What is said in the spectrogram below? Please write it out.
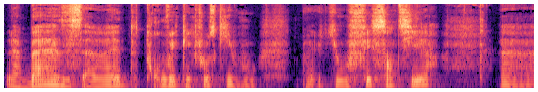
La base, ça va être de trouver quelque chose qui vous euh, qui vous fait sentir, euh,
